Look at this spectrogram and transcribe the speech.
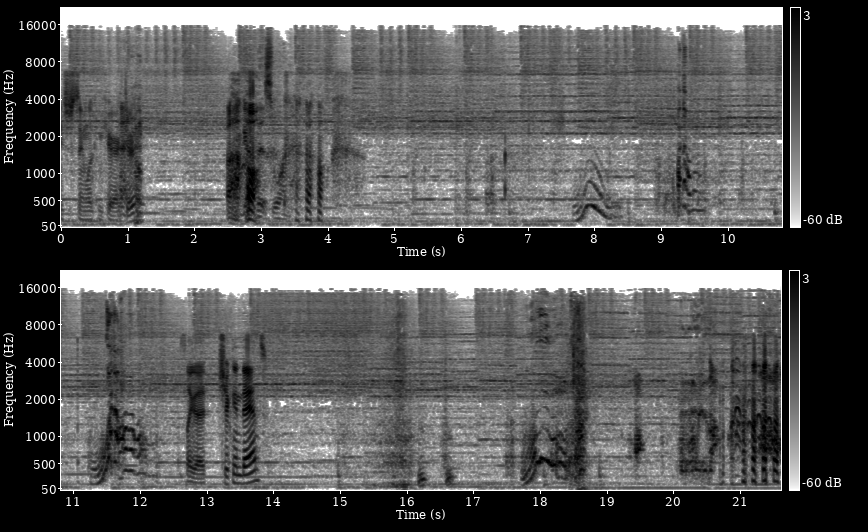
Interesting looking character. Hey, Oh. Got this one. It's like a chicken dance? Are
